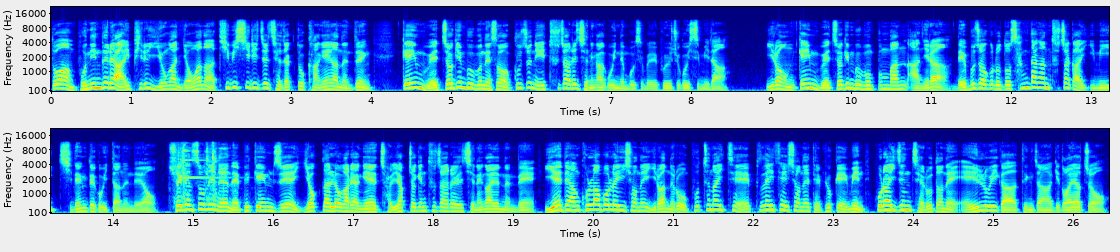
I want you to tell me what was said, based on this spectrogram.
또한 본인들의 IP를 이용한 영화나 TV 시리즈 제작도 강행하는 등 게임 외적인 부분에서 꾸준히 투자를 진행하고 있는 모습을 보여주고 있습니다. 이런 게임 외적인 부분뿐만 아니라 내부적으로도 상당한 투자가 이미 진행되고 있다는데요. 최근 소니는 에픽게임즈에 2억 달러가량의 전략적인 투자를 진행하였는데 이에 대한 콜라보레이션의 일환으로 포트나이트의 플레이스테이션의 대표 게임인 호라이즌 제로던의 에일로이가 등장하기도 하였죠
